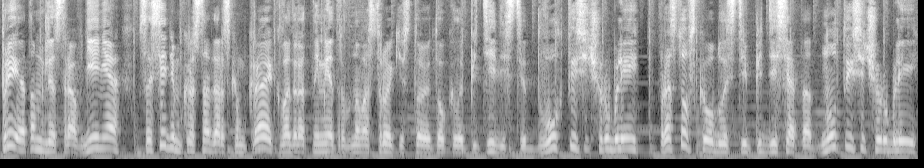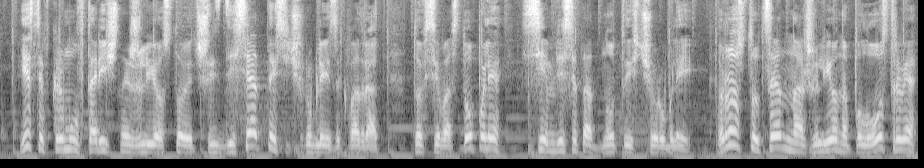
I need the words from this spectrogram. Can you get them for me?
При этом, для сравнения, в соседнем Краснодарском крае квадратный метр в новостройке стоит около 52 тысяч рублей, в Ростовской области 51 тысячу рублей. Если в Крыму вторичное жилье стоит 60 тысяч рублей за квадрат, то в Севастополе 71 тысячу рублей. Росту цен на жилье на полуострове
